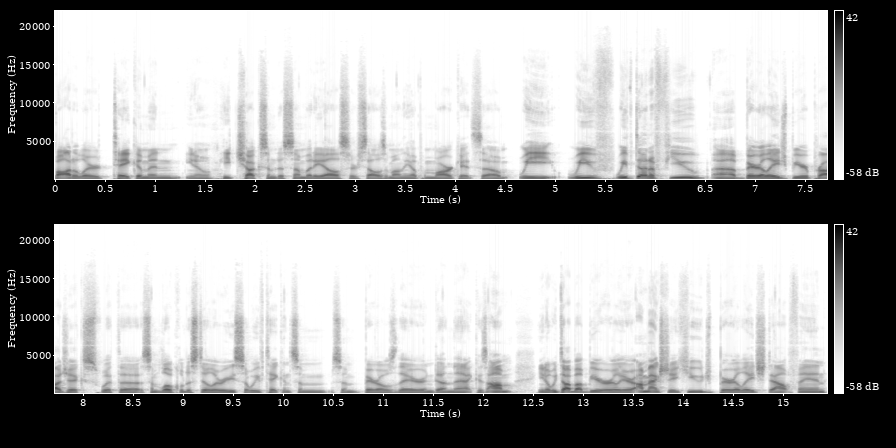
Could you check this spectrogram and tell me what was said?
bottler take them, and you know he chucks them to somebody else or sells them on the open market. So we we've we've done a few uh, barrel aged beer projects with uh, some local distilleries. So we've taken some some barrels there and done that because I'm you know we talked about beer earlier. I'm actually a huge barrel aged stout fan.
